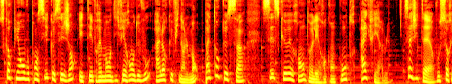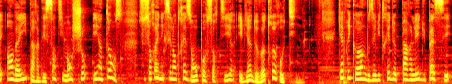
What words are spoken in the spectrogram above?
Scorpion, vous pensiez que ces gens étaient vraiment différents de vous alors que finalement pas tant que ça, c'est ce que rendent les rencontres agréables. Sagittaire, vous serez envahi par des sentiments chauds et intenses. Ce sera une excellente raison pour sortir eh bien, de votre routine. Capricorne, vous éviterez de parler du passé.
